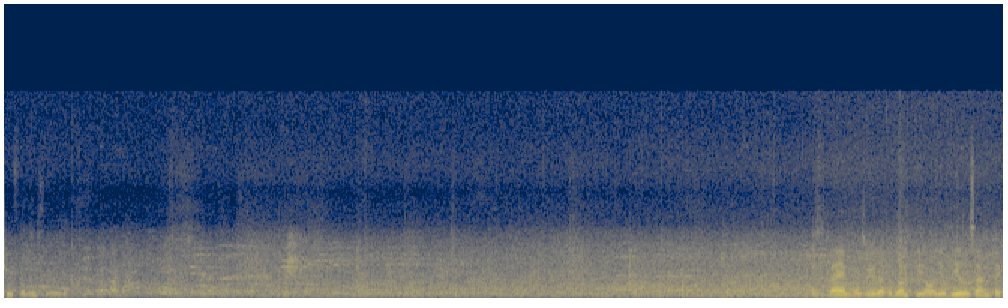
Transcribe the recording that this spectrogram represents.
Come through. It's time, as you have to go and pay all your bills and things.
